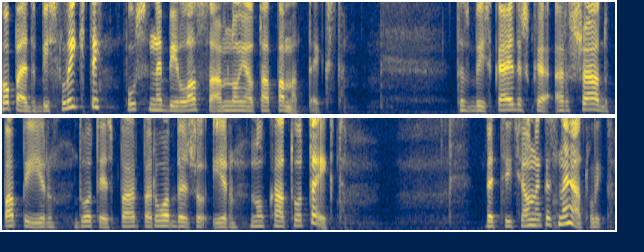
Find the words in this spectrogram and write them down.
kopēts bija slikti, puse nebija lasām no jau tā pamatteksta. Tas bija skaidrs, ka ar šādu papīru doties pāri pa robežu ir, nu, kā to teikt. Bet cits jau nekas neatlika.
